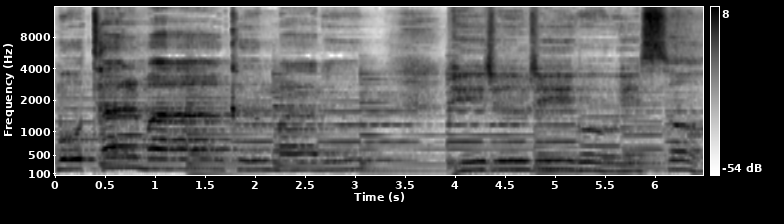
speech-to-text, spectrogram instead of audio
못할 만큼 많은 빚을 지고 있어.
